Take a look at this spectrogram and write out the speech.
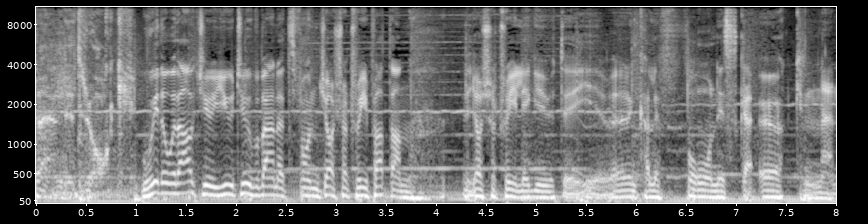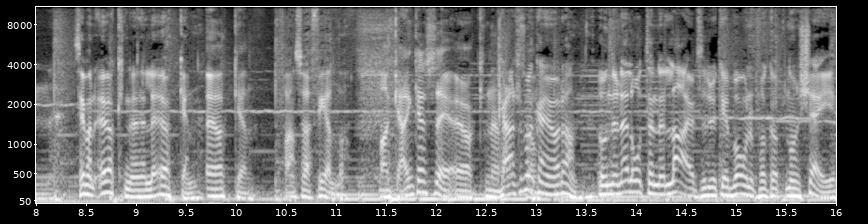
Bandit Rock. With or Without You, YouTube på bandet från Joshua Tree-plattan. Joshua Tree ligger ute i den kaliforniska öknen. Säger man öknen eller öken? Öken. Fan, så jag fel då? Man kan kanske säga öknen Kanske man också. kan göra. Under den här låten live så brukar ju Bono plocka upp någon tjej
